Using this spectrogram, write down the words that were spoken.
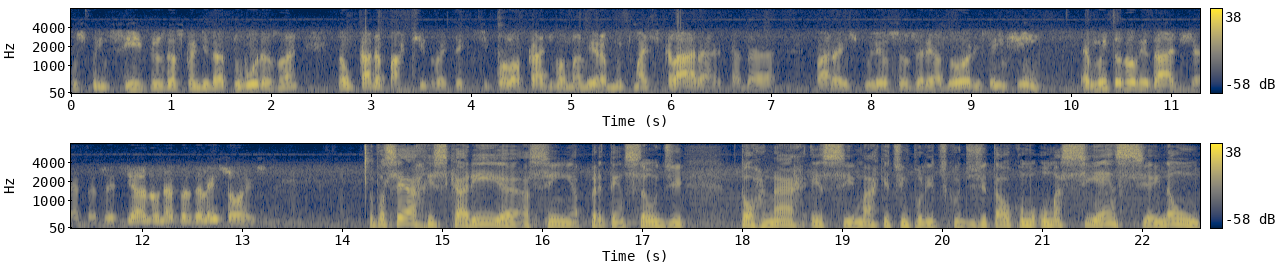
os princípios das candidaturas, né? Então cada partido vai ter que se colocar de uma maneira muito mais clara, cada para escolher os seus vereadores, enfim, é muita novidade, Jefferson, esse ano nessas eleições. Você arriscaria assim a pretensão de tornar esse marketing político digital como uma ciência e não,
